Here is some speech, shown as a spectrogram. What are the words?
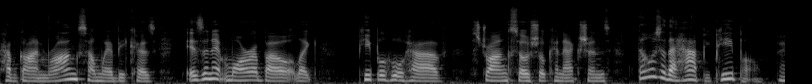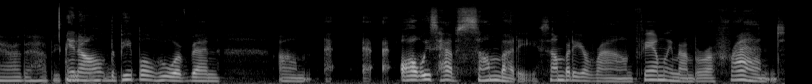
have gone wrong somewhere because isn't it more about like people who have strong social connections? Those are the happy people. They are the happy people. You know, the people who have been um, always have somebody, somebody around, family member, a friend.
